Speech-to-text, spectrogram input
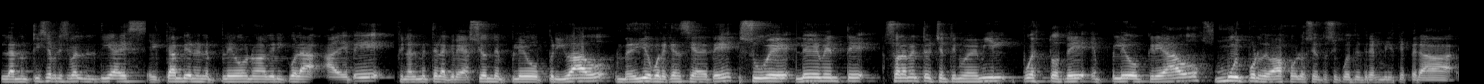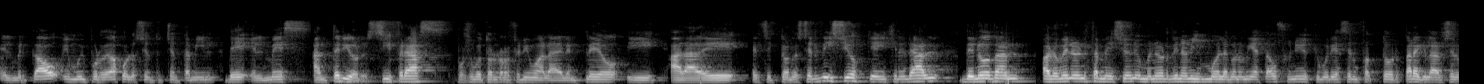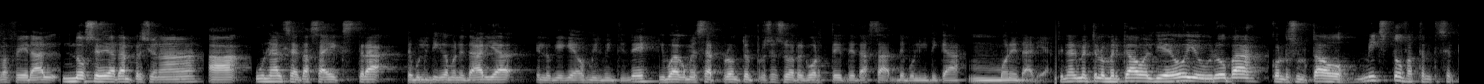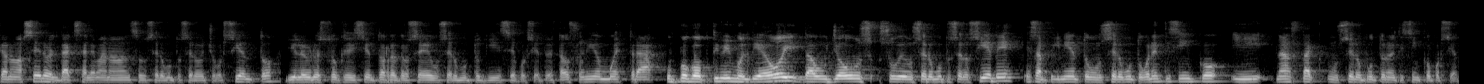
La noticia principal del día es el cambio en el empleo no agrícola ADP, finalmente la creación de empleo privado medido por la agencia ADP sube levemente solamente 89 mil puestos de empleo creados, muy por debajo de los 153 mil que esperaba el mercado y muy por debajo de los 180 mil del mes anterior. Cifras, por supuesto, nos referimos a la del empleo y a la del sector de servicios, que en general denotan, a lo menos en esta medición, un menor dinamismo en la economía de Estados Unidos, que podría ser un factor para que la Reserva Federal no se vea tan presionada a un alza de tasa extra de política monetaria en lo que queda 2023 y pueda comenzar pronto el proceso de recorte de tasa de política monetaria. Finalmente los mercados el día de hoy, Europa con resultados mixtos, bastante cercanos a cero, el DAX alemán avanza un 0.08% y el Eurostock 600 retrocede un 0.15%. Estados Unidos muestra un poco de optimismo el día de hoy, Dow Jones sube un 0.07, S&P 500 un 0.45 y Nasdaq un 0.95%.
